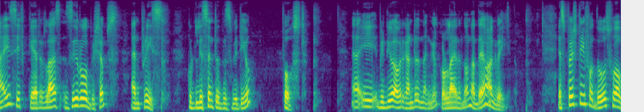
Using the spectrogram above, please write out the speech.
nice if Kerala's Syro bishops and priests could listen to this video post ഈ വീഡിയോ അവർ കണ്ടിരുന്നെങ്കിൽ കൊള്ളായിരുന്നു എന്ന് അദ്ദേഹം ആഗ്രഹിക്കുന്നു. Especially for those who are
